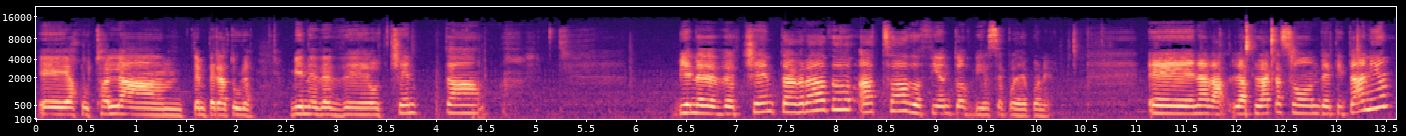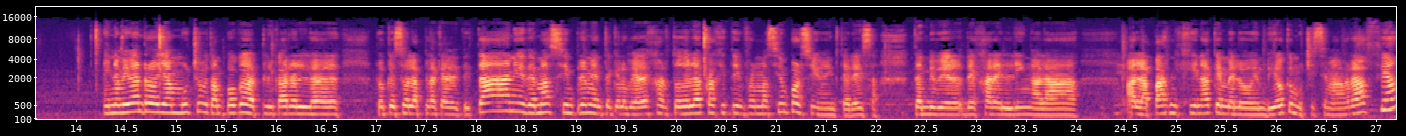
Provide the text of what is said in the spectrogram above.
eh, ajustar la mm, temperatura. Viene desde 80 viene desde 80 grados hasta 210 se puede poner. Eh, nada, las placas son de titanio y no me iba a enrollar mucho, tampoco a explicaros lo que son las placas de titanio y demás, simplemente que lo voy a dejar todo en la cajita de información por si os interesa. También voy a dejar el link a la, a la página que me lo envió, que muchísimas gracias.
